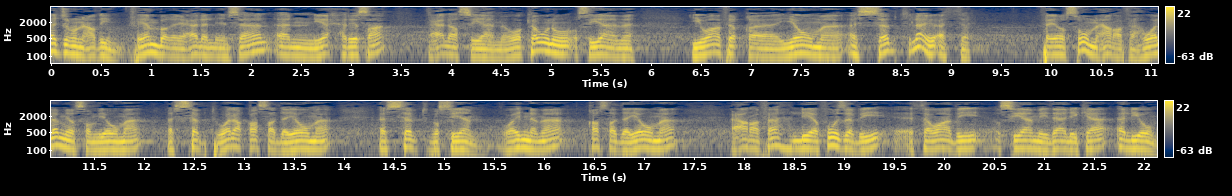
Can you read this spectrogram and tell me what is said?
أجر عظيم. فينبغي على الإنسان أن يحرص على صيامه وكون صيامه يوافق يوم السبت لا يؤثر. فيصوم عرفة ولم يصم يوم السبت ولا قصد يوم السبت بالصيام وإنما قصد يوم عرفة ليفوز بثواب صيام ذلك اليوم.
